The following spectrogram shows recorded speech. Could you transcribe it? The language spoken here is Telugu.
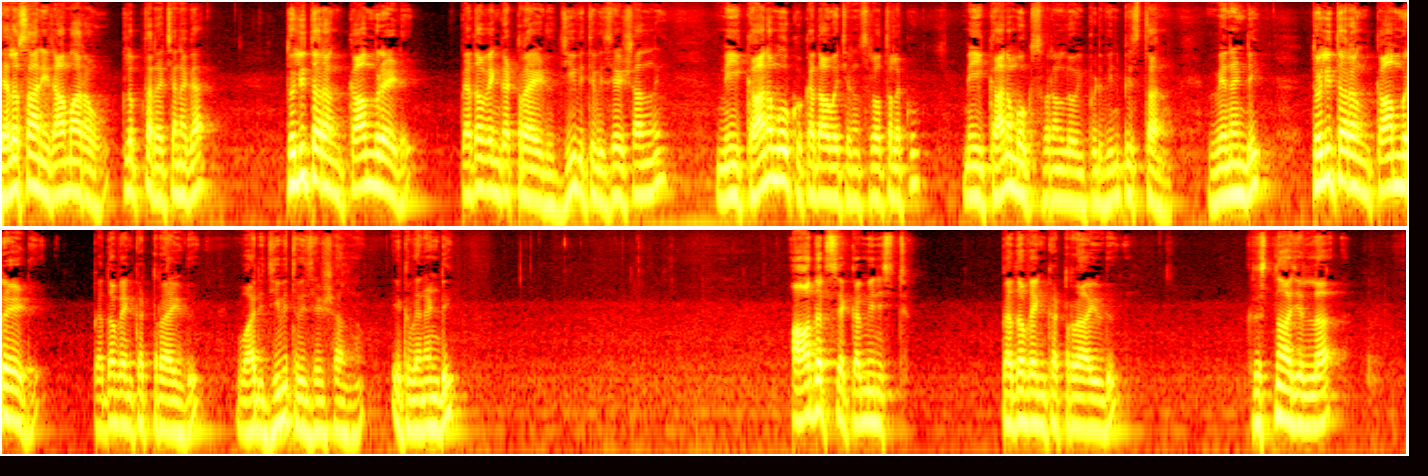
చెలసాని రామారావు క్లుప్త రచనగా తొలితరం కామ్రేడ్ పెద వెంకట్రాయుడు జీవిత విశేషాలని మీ కానమోకు కథ వచ్చిన శ్రోతలకు మీ కానమోకు స్వరంలో ఇప్పుడు వినిపిస్తాను. వినండి. తొలితరం కామ్రేడ్ పెద వెంకట్రాయుడు వారి జీవిత విశేషాలను ఇక వినండి. ఆదర్శ కమ్యూనిస్ట్ పెద వెంకట్రాయుడు కృష్ణా జిల్లా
